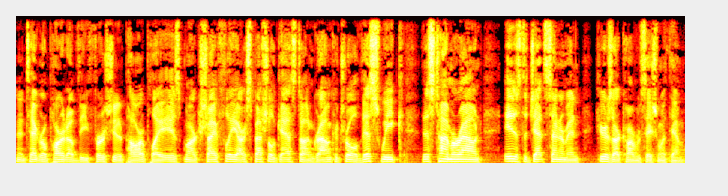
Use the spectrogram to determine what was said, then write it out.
An integral part of the first unit power play is Mark Scheifele. Our special guest on ground control this week, this time around, is the Jet centerman. Here's our conversation with him.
